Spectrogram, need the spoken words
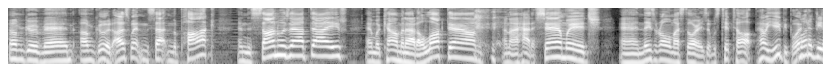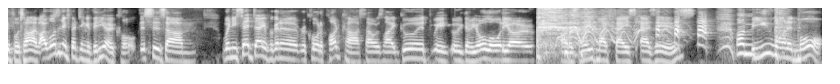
I'm good, man. I'm good. I just went and sat in the park, and the sun was out, Dave, and we're coming out of lockdown, and I had a sandwich, and these are all of my stories. It was tip top. How are you, big boy? What a beautiful time. I wasn't expecting a video call. This is um when you said, Dave, we're going to record a podcast, I was like, good. We, we're going to be all audio. I'll just leave my face as is. Um, but you wanted more.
